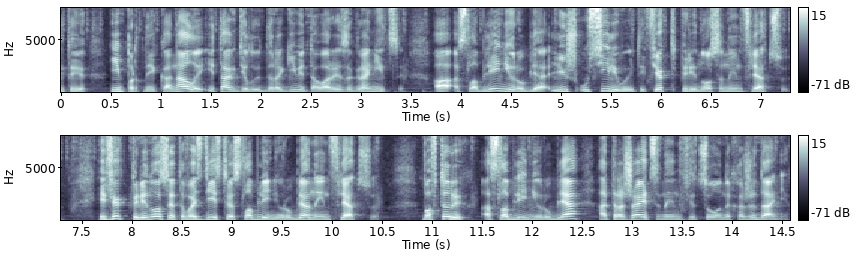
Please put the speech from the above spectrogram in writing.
перекрытые импортные каналы и так делают дорогими товары из-за границы, а ослабление рубля лишь усиливает эффект переноса на инфляцию. Эффект переноса – это воздействие ослабления рубля на инфляцию. Во-вторых, ослабление рубля отражается на инфляционных ожиданиях,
